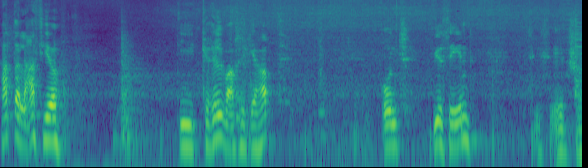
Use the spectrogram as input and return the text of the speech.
hat der Lars hier die Grillwache gehabt. Und wir sehen, sie sehen schon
